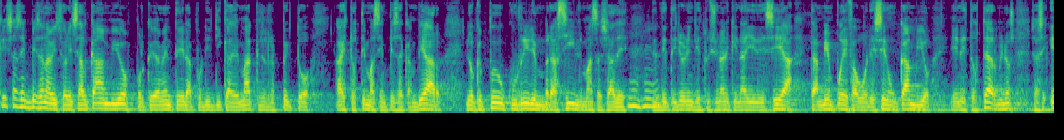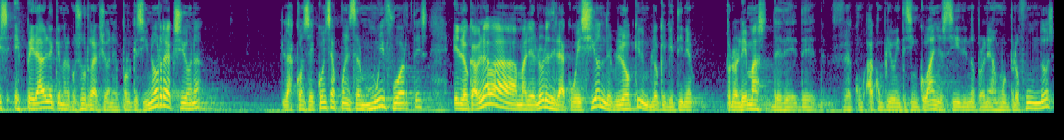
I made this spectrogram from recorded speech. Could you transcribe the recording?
que ya se empiezan a visualizar cambios, porque obviamente la política de Macri respecto a estos temas empieza a cambiar. Lo que puede ocurrir en Brasil, más allá del deterioro institucional que nadie desea, también puede favorecer un cambio en estos términos. es esperable que Mercosur reaccione, porque si no reacciona, las consecuencias pueden ser muy fuertes. En lo que hablaba María Lores de la cohesión del bloque, un bloque que tiene problemas desde, ha cumplido 25 años, sigue teniendo problemas muy profundos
